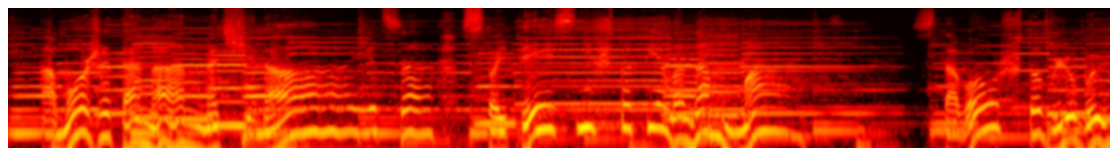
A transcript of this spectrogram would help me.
А может, она начинается с той песни, что пела нам мать, С того, что в любых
